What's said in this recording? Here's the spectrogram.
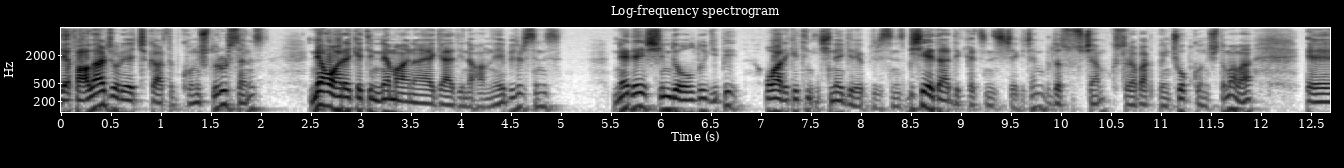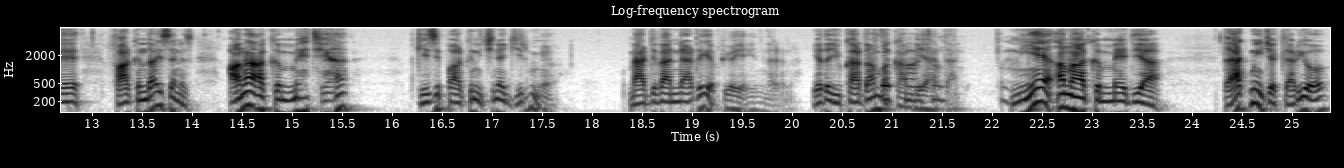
defalarca oraya çıkartıp konuşturursanız ne o hareketin ne manaya geldiğini anlayabilirsiniz ne de şimdi olduğu gibi o hareketin içine girebilirsiniz. Bir şeye daha dikkatinizi çekeceğim. Burada susacağım. Kusura bakmayın çok konuştum ama e, farkındaysanız ana akım medya Gezi Park'ın içine girmiyor. Merdivenlerde yapıyor yayınlarını ya da yukarıdan bakan bir yerden. Niye ana akım medya dayak mı yiyecekler? Yok.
